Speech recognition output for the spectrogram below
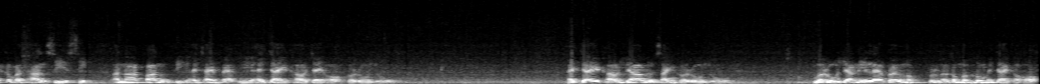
บกรรมฐานสี่สิบอนาปานุติให้ใช้แบบนี้ให้ใจเข้าใจออกก็รู้อยู่ ให้ใจเข้ายาวหรือสั้นก็รู้อยู่ เมื่อรู้อย่างนี้แล้วก็กำหนดกำหนดลมให้ใจเขาออก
